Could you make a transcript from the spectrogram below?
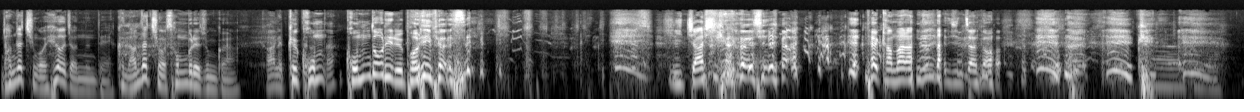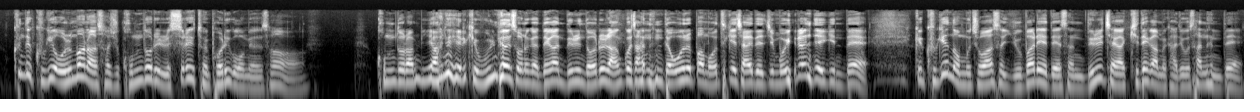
남자친구가 헤어졌는데 그 남자친구가 선물해 준 거야. 그그 곰? 곰돌이를 버리면서 이 자식아 너 진짜 나 가만 안 둔다 진짜 너. 아, 그래. 근데 그게 얼마나 사실 곰돌이를 쓰레기통에 버리고 오면서 곰돌아 미안해 이렇게 울면서 오는 거야. 내가 늘 너를 안고 잤는데 오늘 밤 어떻게 자야 되지 뭐 이런 얘기인데 그- 그게 너무 좋아서 유발이에 대해서는 늘 제가 기대감을 가지고 샀는데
